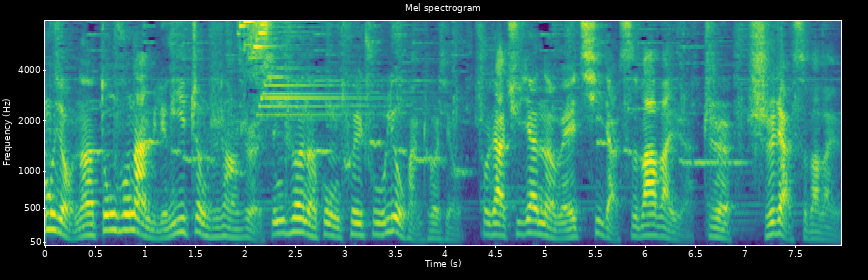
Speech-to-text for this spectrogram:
前不久呢，东风纳米零一正式上市，新车呢共推出六款车型，售价区间呢为七点四八万元至十点四八万元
